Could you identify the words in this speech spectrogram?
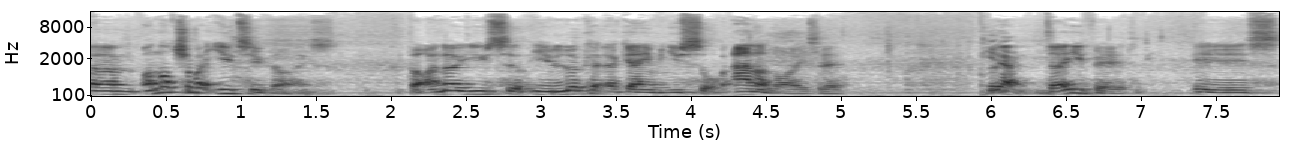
Um, I'm not sure about you two guys, but I know you sort you look at a game and you sort of analyse it. But Yeah. David is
